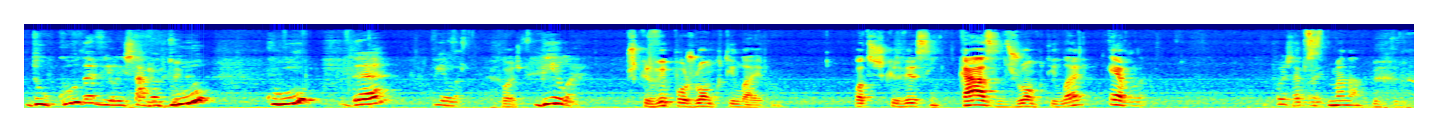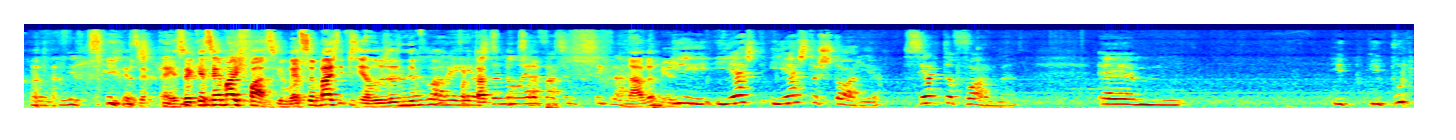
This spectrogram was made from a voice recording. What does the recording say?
do Cu da Vila. E estava do Cu da Vila. Pois. Vila. Escrever para o João Cotileiro. Podes escrever assim: Casa de João Cotileiro, Évora. Pois Não é preciso de mais nada. Eu acredito que sim. Essa, essa é que essa é mais fácil, essa é mais difícil. Agora, esta não era fácil de decifrar. Nada mesmo. E, e, este, e esta história, de certa forma, hum, e, e porque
